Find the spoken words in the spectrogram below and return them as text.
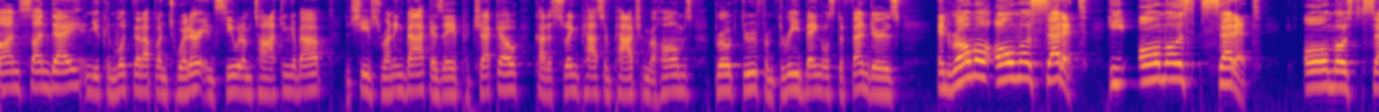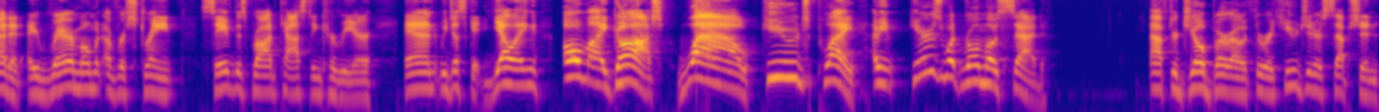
on Sunday, and you can look that up on Twitter and see what I'm talking about. The Chiefs running back, Isaiah Pacheco, caught a swing pass from Patrick Mahomes, broke through from three Bengals defenders, and Romo almost said it. He almost said it. Almost said it. A rare moment of restraint saved his broadcasting career. And we just get yelling, oh my gosh, wow, huge play. I mean, here's what Romo said after Joe Burrow threw a huge interception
